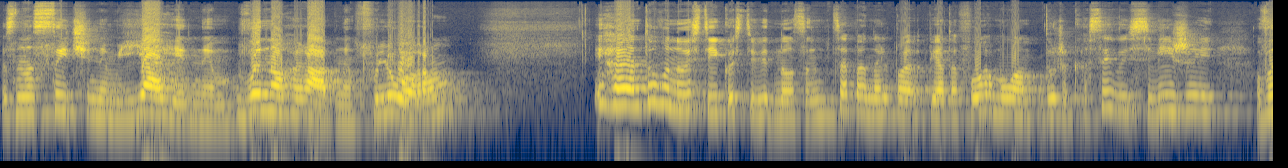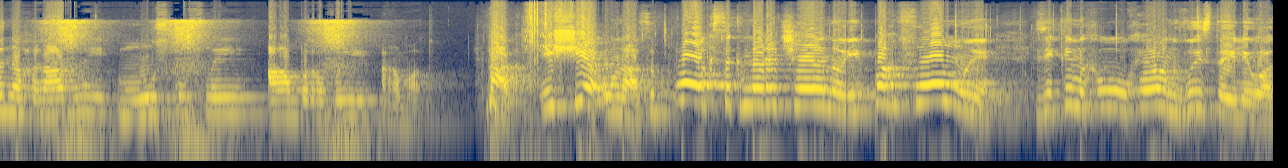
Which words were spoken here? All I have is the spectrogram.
з насиченим ягідним виноградним фльором і гарантованою стійкості відносин. Це П05 формула, дуже красивий, свіжий, виноградний, мускусний, амбровий аромат. І ще у нас боксик нареченої, парфуми, з якими Hello Helen вистрілила,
